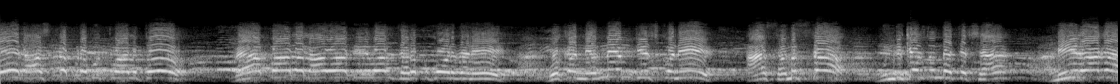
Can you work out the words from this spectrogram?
ఏ రాష్ట్ర ప్రభుత్వాలతో వ్యాపార లావాదేవీలు జరపకూడదని ఒక నిర్ణయం తీసుకొని ఆ సంస్థ ముందుకెళ్తుంది అధ్యక్ష. మీలాగా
